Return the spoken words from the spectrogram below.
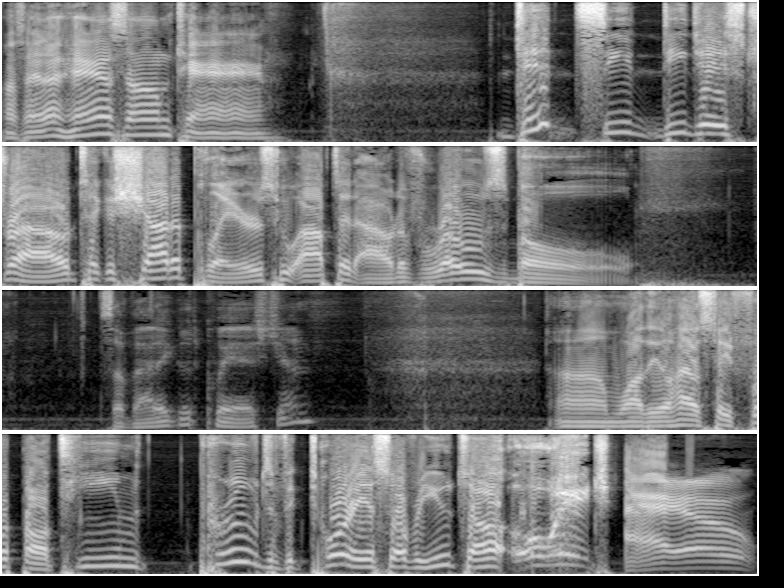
I said I had some time. Did see CJ Stroud take a shot at players who opted out of Rose Bowl? A very good question. Um, while the Ohio State football team proved victorious over Utah, OHIO,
